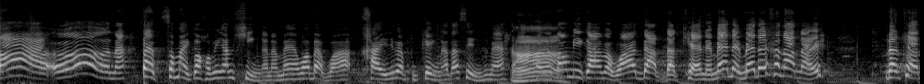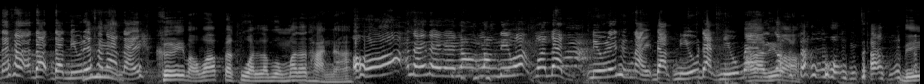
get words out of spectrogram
บ้า เออนะแต่สมัยก่อนเขามีการขิงกันนะแม่ว่าแบบว่าใครที่แบบเก่งนาฏศิลป์ใช่ไหมอ่า เขาจะต้องมีการแบบว่าดัดดัดแขนไหนแม่ไหนแม่ได้ขนาดไหน ดัดแขนได้ขนาดดัดดัดนิ้วได้ขนาดไหนเคยแบบว่าประกวดระวงมาตรฐานนะ โอ้ไหนไหนไหนลองลองดิว่าว่าดัดนิ้วได้ถึงไหน ดัดนิ้ว ดัดนิ้วแม่อ่านี่นี่เหรก็อตั้งวงจัง ดี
